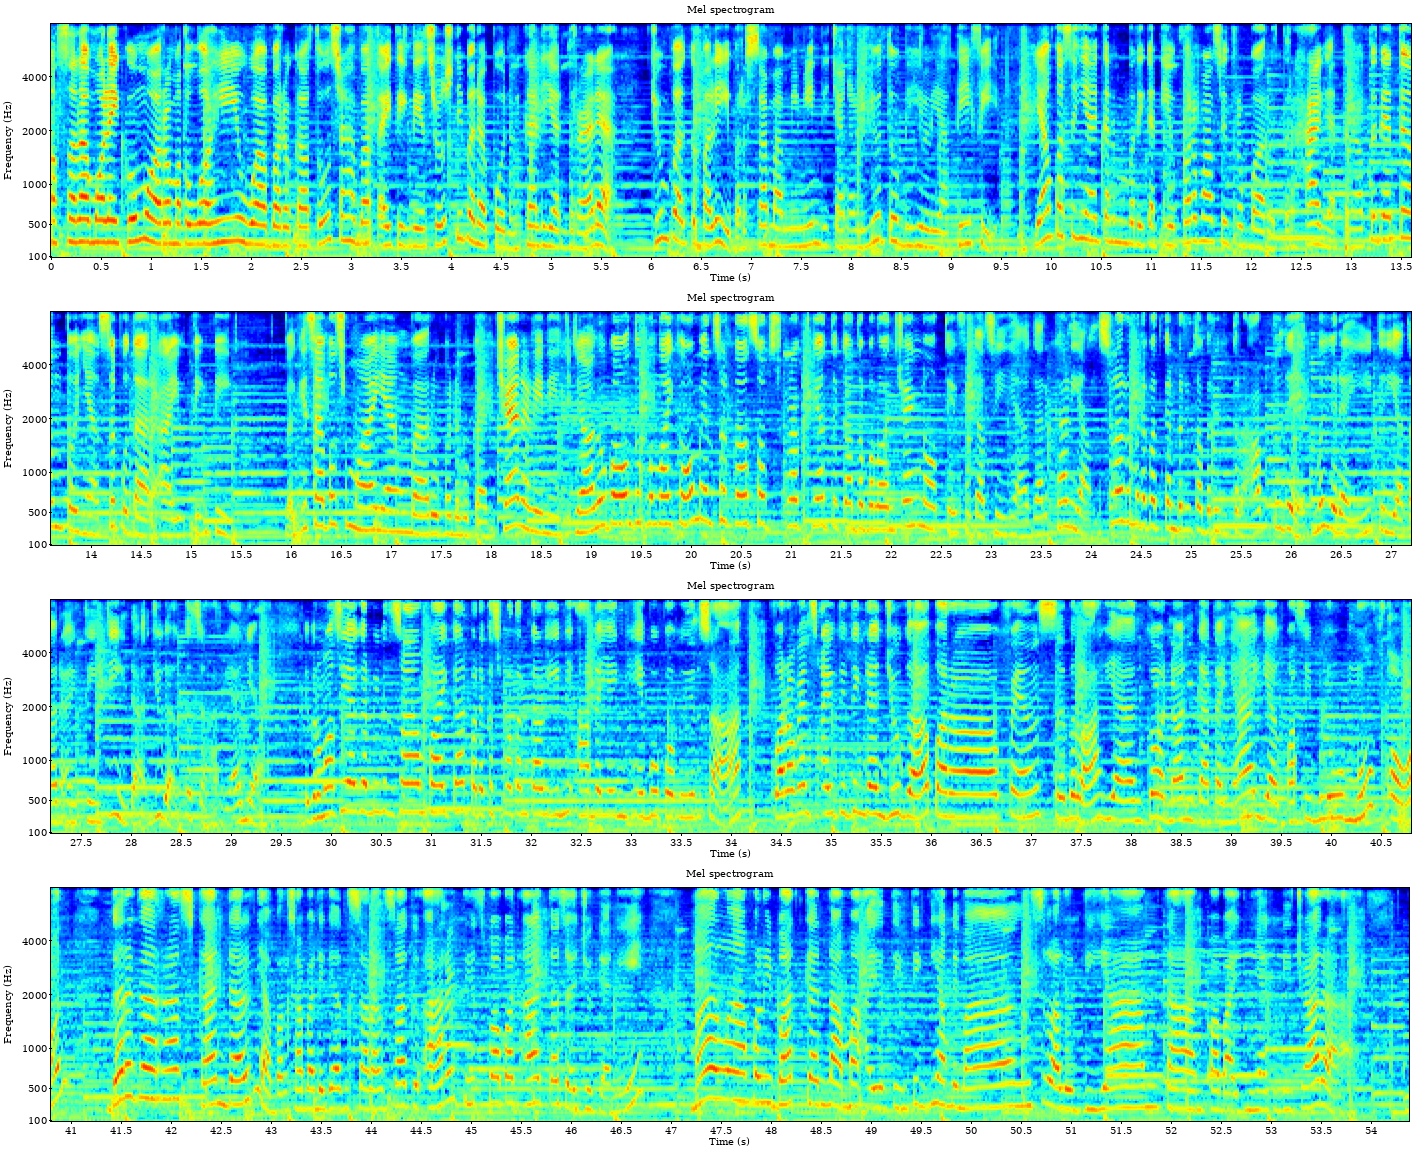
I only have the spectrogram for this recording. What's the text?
Assalamualaikum warahmatullahi wabarakatuh. Sahabat IT Lesus di mana pun kalian berada Jumpa kembali bersama Mimin di channel Youtube Hilya TV Yang pastinya akan memberikan informasi terbaru terhangat terupdate tentunya seputar Ayu Ting Ting bagi sahabat semua yang baru menemukan channel ini Jangan lupa untuk like, komen, serta subscribe-nya Tekan tombol lonceng notifikasinya Agar kalian selalu mendapatkan berita-berita terupdate Mengenai kegiatan Ting dan juga kesehariannya Informasi yang akan Mimin sampaikan pada kesempatan kali ini ada yang heboh pemirsa. Para fans Ayu Ting dan juga para fans sebelah yang konon katanya yang masih belum move on Gara-gara skandalnya bersama dengan salah satu artis papan atas juga nih malah melibatkan nama Ayu Ting Ting yang memang selalu diam tanpa banyak bicara.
